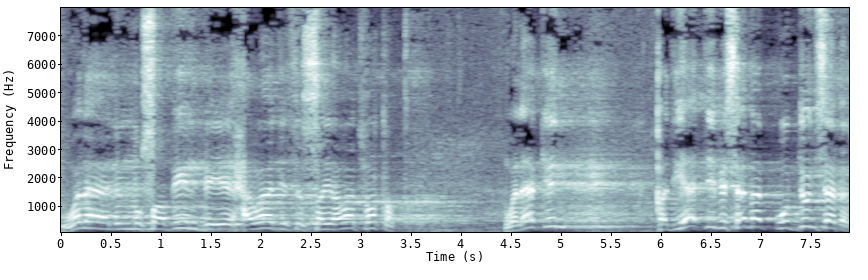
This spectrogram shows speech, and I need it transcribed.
ولا للمصابين بحوادث السيارات فقط ولكن قد يأتي بسبب وبدون سبب.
